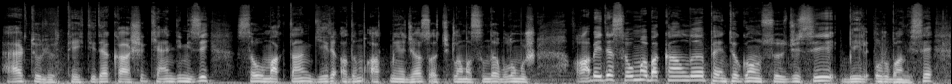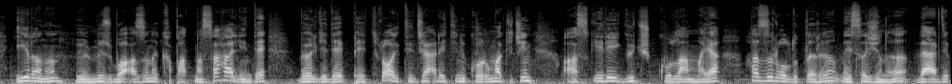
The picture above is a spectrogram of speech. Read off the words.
her türlü tehdide karşı kendimizi savunmaktan geri adım atmayacağız açıklamasında bulunmuş. ABD Savunma Bakanlığı Pentagon sözcüsü Bill Urban ise İran'ın Hürmüz Boğazı'nı kapatması halinde bölgede petrol ticaretini korumak için askeri güç kullanmaya hazır oldukları mesajını verdi.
